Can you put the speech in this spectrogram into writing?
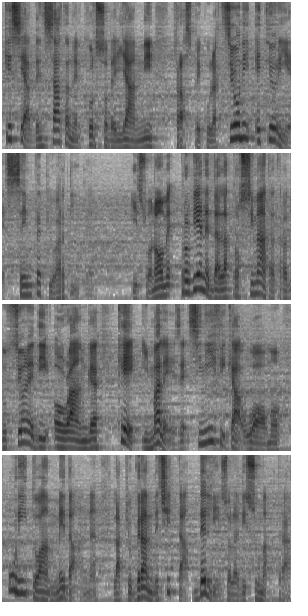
che si è addensata nel corso degli anni, fra speculazioni e teorie sempre più ardite. Il suo nome proviene dall'approssimata traduzione di Orang, che in malese significa uomo, unito a Medan, la più grande città dell'isola di Sumatra,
